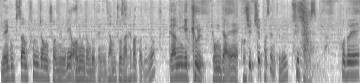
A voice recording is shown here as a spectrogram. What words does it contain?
외국산 품종 점유율이 어느 정도 되는지 한번 조사를 해봤거든요. 대한민국의 귤 종자의 97%를 수입하고 있습니다. 포도의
